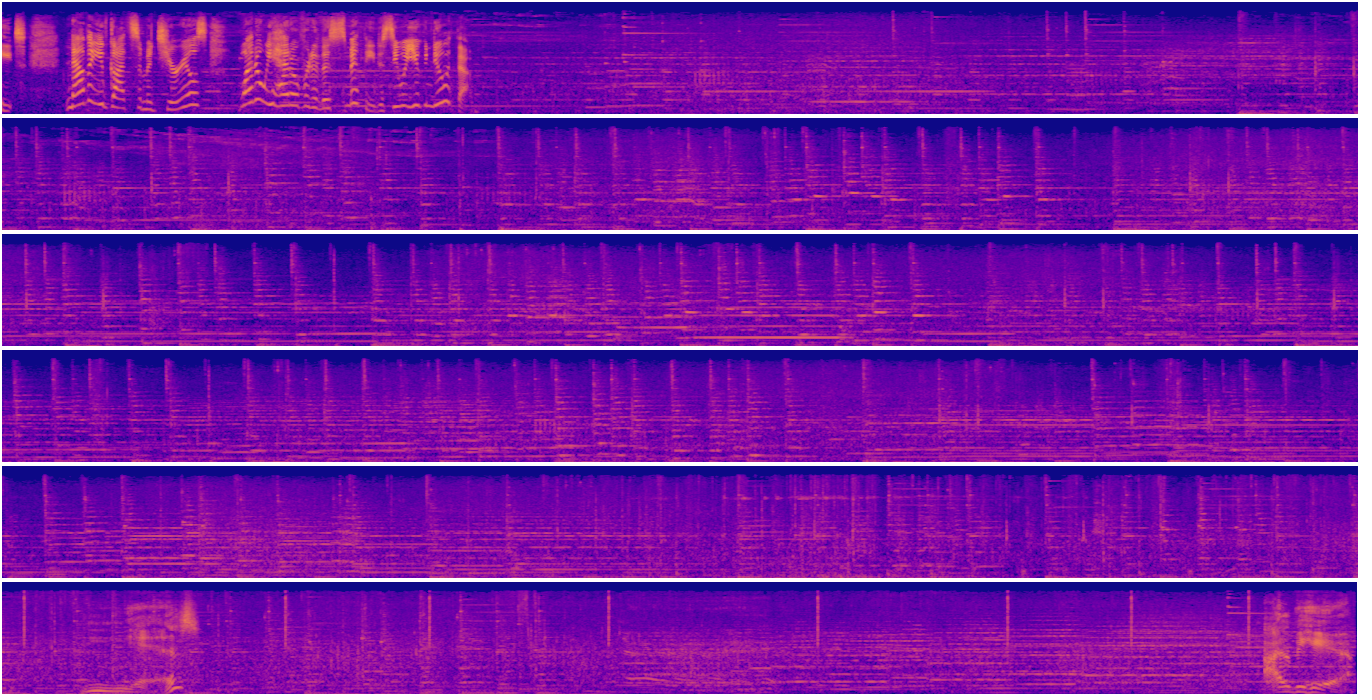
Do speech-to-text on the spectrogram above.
right. Now that you've got some materials, why don't we head over to the smithy to see what you can do with them? Yes? I'll be here.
